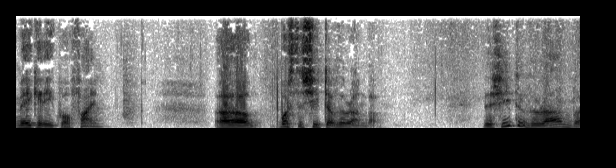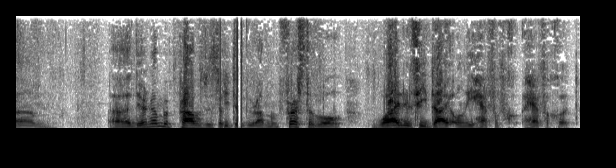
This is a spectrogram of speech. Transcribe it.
make it equal, fine. Uh, what's the sheet of the Rambam? The sheet of the Rambam, uh, there are a number of problems with the sheet of the Rambam. First of all, why does he die only half of half a chut?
